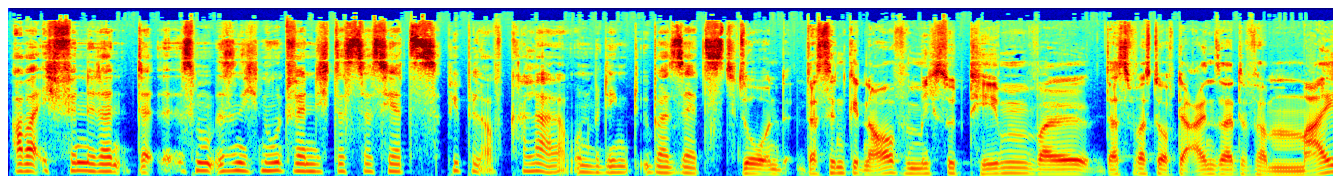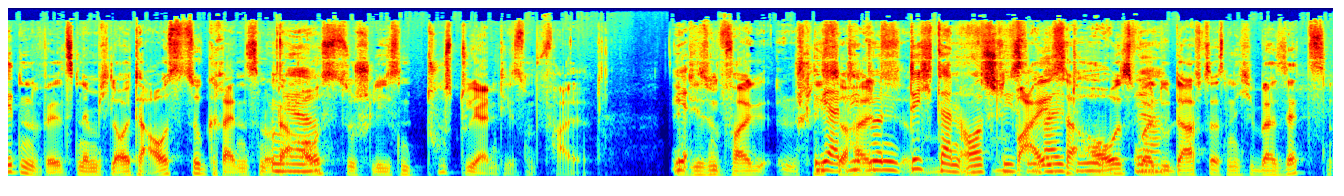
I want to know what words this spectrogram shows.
Aber ich finde, dann, da- es ist nicht notwendig, dass das jetzt People of Color unbedingt übersetzt. So, und das sind genau für mich so Themen, weil das, was du auf der einen Seite vermeiden willst, nämlich Leute auszugrenzen oder Ja. auszuschließen, tust du ja in diesem Fall. In Ja. diesem Fall schließt Ja, du halt würden dich dann ausschließen, weil Weiße du- aus, weil ja. du darfst das nicht übersetzen.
